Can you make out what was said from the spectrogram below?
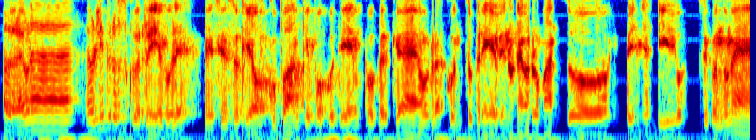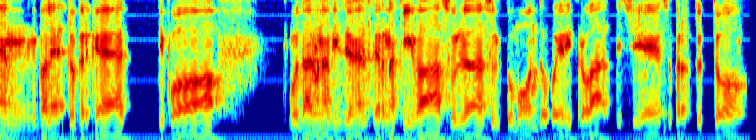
Allora, è, una- è un libro scorrevole, nel senso che occupa anche poco tempo, perché è un racconto breve, non è un romanzo impegnativo. Secondo me, mh, va letto perché ti può, ti può dare una visione alternativa sul, sul tuo mondo, puoi ritrovartici e soprattutto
